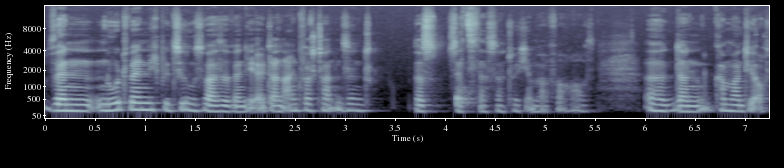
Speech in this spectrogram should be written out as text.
wenn notwendig, beziehungsweise wenn die Eltern einverstanden sind, das setzt das natürlich immer voraus, äh, dann kann man die auch,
